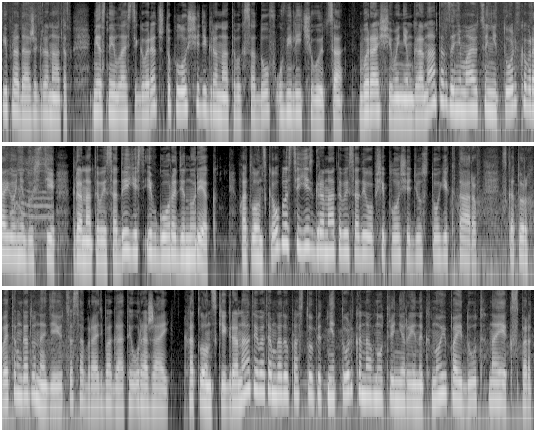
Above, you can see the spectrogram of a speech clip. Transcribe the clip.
и продажи гранатов. Местные власти говорят, что площади гранатовых садов увеличиваются. Выращиванием гранатов занимаются не только в районе Дусти. Гранатовые сады есть и в городе Нурек. В Хатлонской области есть гранатовые сады общей площадью 100 гектаров, с которых в этом году надеются собрать богатый урожай. Хатлонские гранаты в этом году поступят не только на внутренний рынок, но и пойдут на экспорт.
